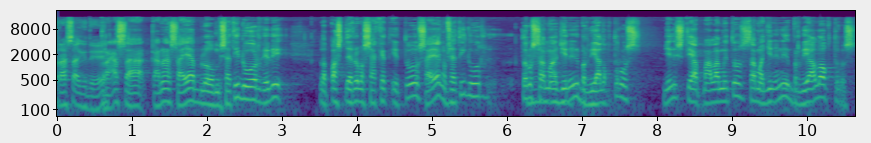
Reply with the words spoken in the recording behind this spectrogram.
Terasa gitu ya. Terasa karena saya belum bisa tidur. Jadi lepas dari rumah sakit itu saya nggak bisa tidur. Terus sama jin ini berdialog terus. Jadi setiap malam itu sama jin ini berdialog terus.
